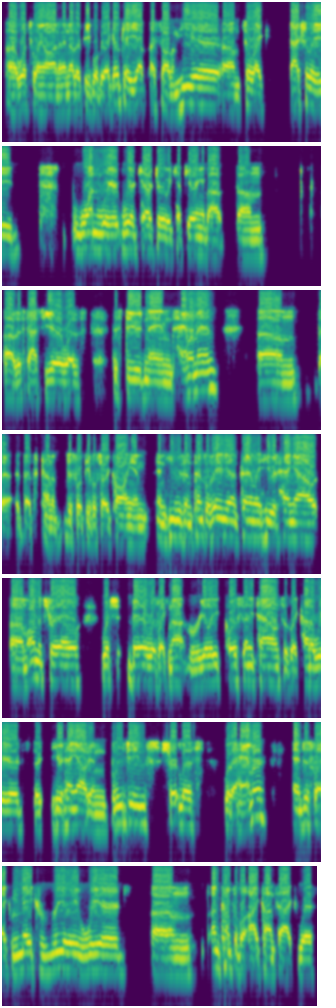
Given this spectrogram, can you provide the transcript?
uh, what's going on. And then other people will be like, okay, yep, I saw them here. Um, so like actually one weird, weird character that we kept hearing about um, uh, this past year was this dude named Hammerman. Um, that, that's kind of just what people started calling him. And he was in Pennsylvania. And apparently, he would hang out um, on the trail, which there was like not really close to any town, so it was like kind of weird. So he would hang out in blue jeans, shirtless, with a hammer, and just like make really weird, um, uncomfortable eye contact with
